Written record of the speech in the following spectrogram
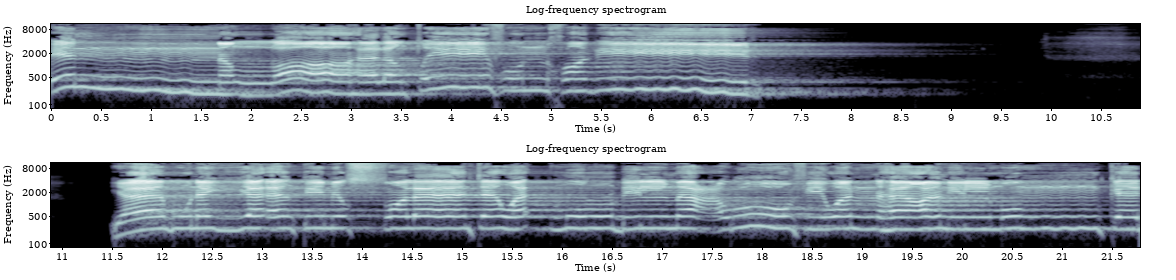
إن الله لطيف خبير. يا بني أقم الصلاة وأمر بالمعروف وانه عن المنكر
